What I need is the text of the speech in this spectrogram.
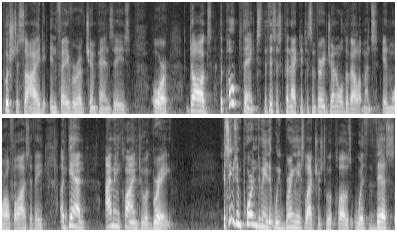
pushed aside in favor of chimpanzees or dogs. The Pope thinks that this is connected to some very general developments in moral philosophy. Again, I'm inclined to agree. It seems important to me that we bring these lectures to a close with this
